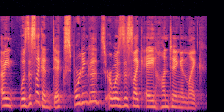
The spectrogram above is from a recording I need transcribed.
I mean, was this like a Dick's Sporting Goods or was this like a hunting and like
